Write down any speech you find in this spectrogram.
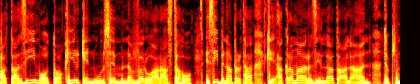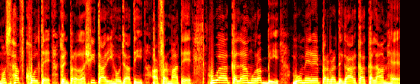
اور تعظیم و توقیر کے نور سے منور و آراستہ ہو۔ اسی بنا پر تھا کہ اکرما رضی اللہ تعالی عنہ جب مصحف کھولتے، تو ان پر غشی تاری ہو جاتی، اور فرماتے، ہوا کلام ربی، وہ میرے پرور پروردگار کا کلام ہے۔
